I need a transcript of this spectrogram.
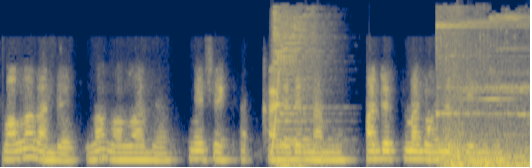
Vallahi ben de yok. Lan vallahi de yok. Neyse kaydedelim ben bunu. Hadi öptüm hadi oynarız gelince.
